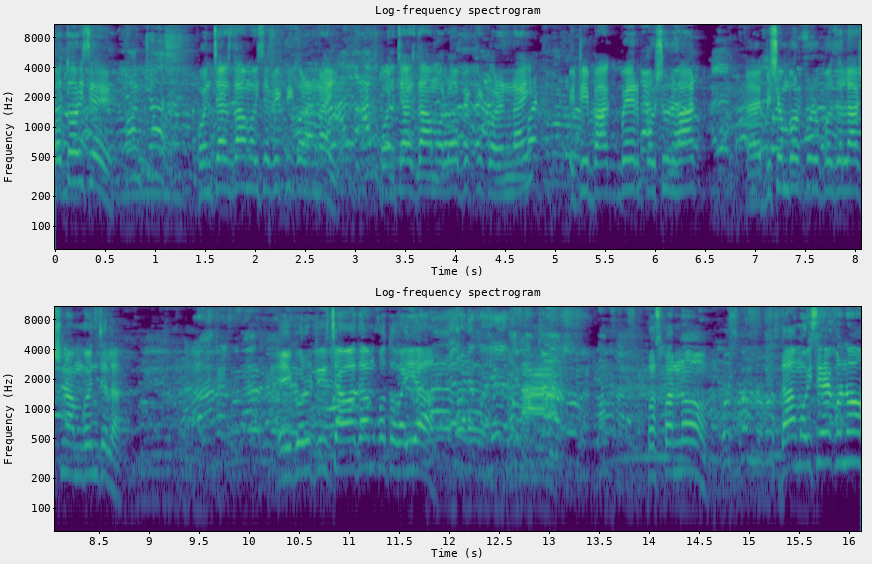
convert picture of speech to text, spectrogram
কত হয়েছে পঞ্চাশ। দাম হয়েছে বিক্রি করেন নাই। পঞ্চাশ দাম হলো বিক্রি করেন নাই। এটি বাগবের পশুর হাট আহ, বিশম্বরপুর উপজেলা সুনামগঞ্জ জেলা। এই গরুটির চাওয়া দাম কত ভাইয়া? পঁচপান্ন। দাম হয়েছে এখনও?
